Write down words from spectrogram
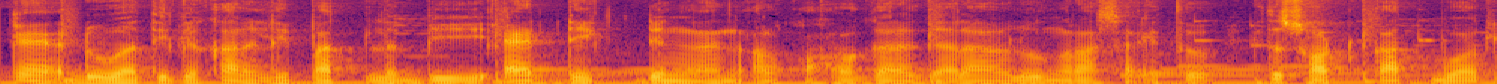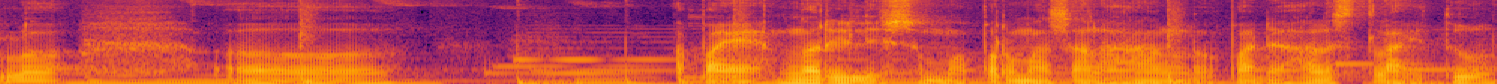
kayak dua tiga kali lipat lebih edik dengan alkohol gara-gara lu ngerasa itu itu shortcut buat lo uh, apa ya ngerilis semua permasalahan lo. Padahal setelah itu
